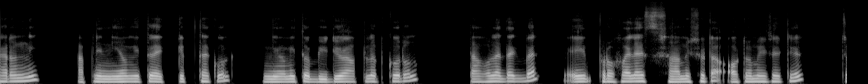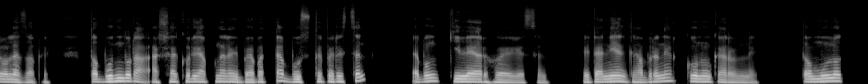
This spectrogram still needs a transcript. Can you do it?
কারণ নেই। আপনি নিয়মিত অ্যাক্টিভ থাকুন, নিয়মিত ভিডিও আপলোড করুন, তাহলে দেখবেন এই প্রোফাইলের সামিশুটা অটোমেটিকলি চলে যাবে। তো বন্ধুরা, আশা করি আপনারা এই ব্যাপারটা বুঝতে পেরেছেন এবং ক্লিয়ার হয়ে গেছেন। এটা নিয়ে ঘাবড়ানোর কোনো কারণ নেই। তো মূলত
